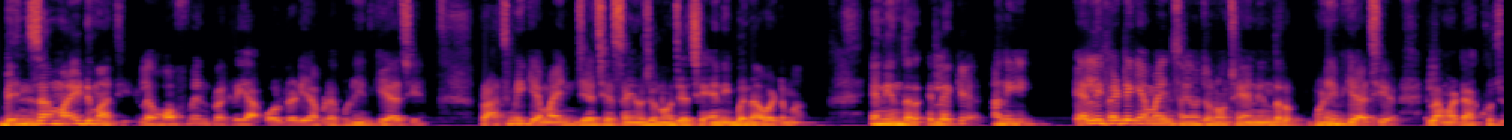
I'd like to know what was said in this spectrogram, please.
બેન્ઝામાઇડમાંથી, એટલે હોફમેન પ્રક્રિયા ઓલરેડી આપણે ભણી જ ગયા છીએ. પ્રાથમિક એમાઇન જે છે, સંયોજનો જે છે, એની બનાવટમાં, એની અંદર એટલે કે આની એલિફેટિક એમાઇન સંયોજનો છે, એની અંદર ભણી ગયા છીએ. એટલા માટે આખું જ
